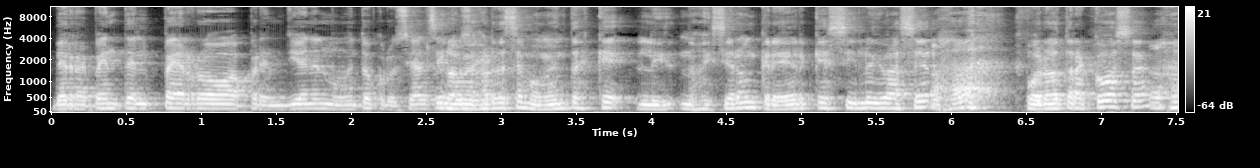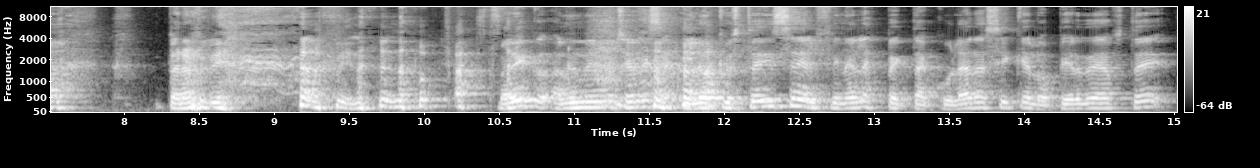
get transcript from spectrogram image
de repente el perro aprendió en el momento crucial. Sino lo mejor de ese momento es que nos hicieron creer que sí lo iba a hacer por otra cosa, pero al final al final no pasa. Marico, a mí me da mucha risa. Y lo que usted dice del final espectacular, así que lo pierde a usted,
